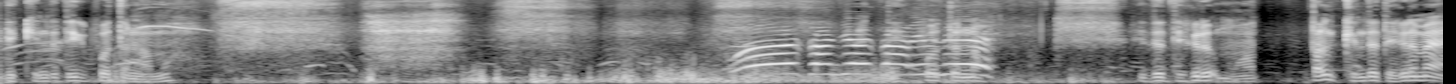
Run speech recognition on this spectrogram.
ఇది కింద దిగిపోతున్నాము. ఓ సంజయ్ సార్ దిగిపోతున్నాం. ఇది దిగుడు మొత్తం కింద దిగడమే.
